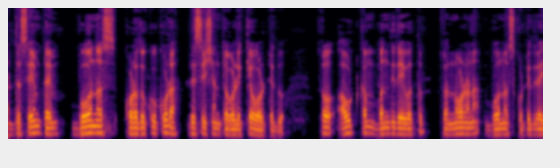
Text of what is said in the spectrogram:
at the same time bonus ಕೊಡೋದಕ್ಕೂ ಕೂಡ ಡಿಸಿಷನ್ ತಗೊಳ್ಳಿಕ್ಕೆ ಹೊರಟಿದ್ವು ಸೊ ಔಟ್ಕಮ್ ಬಂದಿದೆ ಇವತ್ತು. ಸೊ ನೋಡೋಣ ಬೋನಸ್ ಕೊಟ್ಟಿದ್ರೆ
